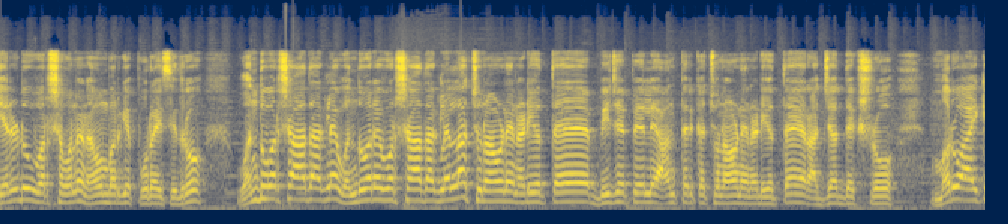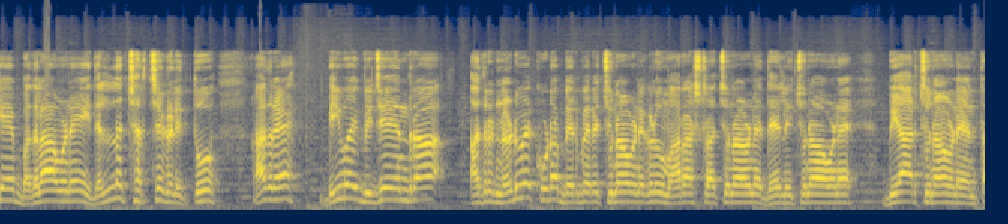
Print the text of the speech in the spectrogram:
ಎರಡು ವರ್ಷವನ್ನು ನವೆಂಬರ್ಗೆ ಪೂರೈಸಿದರು. ಒಂದು ವರ್ಷ ಆದಾಗಲೇ, ಒಂದೂವರೆ ವರ್ಷ ಆದಾಗಲೆಲ್ಲ ಚುನಾವಣೆ ನಡೆಯುತ್ತೆ. ಬಿ ಜೆ ಪಿಯಲ್ಲಿ ಆಂತರಿಕ ಚುನಾವಣೆ ನಡೆಯುತ್ತೆ. ರಾಜ್ಯಾಧ್ಯಕ್ಷರು ಮರು ಆಯ್ಕೆ, ಬದಲಾವಣೆ, ಇದೆಲ್ಲ ಚರ್ಚೆಗಳಿತ್ತು. ಆದರೆ ಬಿ ವೈ ವಿಜಯೇಂದ್ರ ಅದರ ನಡುವೆ ಕೂಡ ಬೇರೆ ಬೇರೆ ಚುನಾವಣೆಗಳು, ಮಹಾರಾಷ್ಟ್ರ ಚುನಾವಣೆ, ದೆಹಲಿ ಚುನಾವಣೆ, ಬಿಹಾರ್ ಚುನಾವಣೆ ಅಂತ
